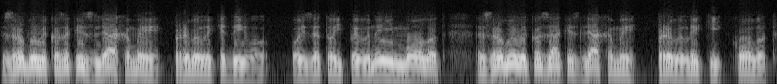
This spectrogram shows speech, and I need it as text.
зробили козаки з ляхами превелике диво. Ой за той пивний молот зробили козаки з ляхами превеликий колот.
